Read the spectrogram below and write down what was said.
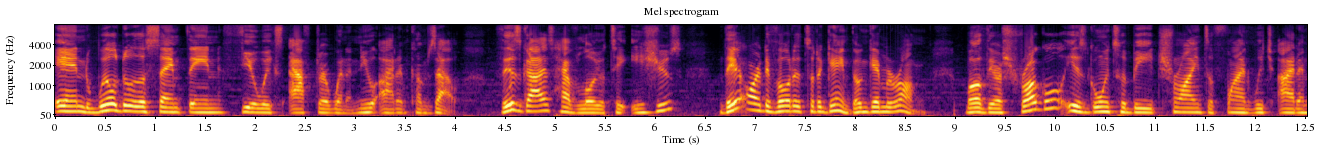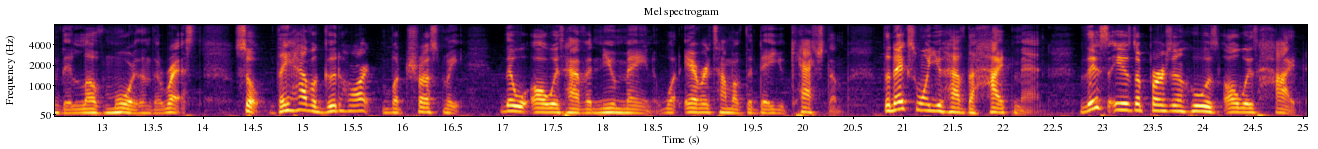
And we'll do the same thing few weeks after when a new item comes out. These guys have loyalty issues they are devoted to the game, don't get me wrong, but their struggle is going to be trying to find which item they love more than the rest. So they have a good heart, but trust me, they will always have a new main whatever time of the day you catch them. The next one you have the hype man. This is the person who is always hyped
